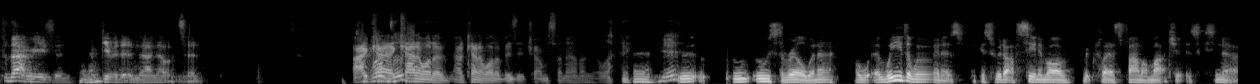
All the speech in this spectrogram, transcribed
for that reason, Yeah. I'm giving it a nine out of ten. I kind of kind of want to. I kind of want to visit Tromsø now. Not gonna lie. uh, Yeah. who, who- who's the real winner? Are are we the winners? Because we don't have seen him all of Ric Flair's final matches. Because you know,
